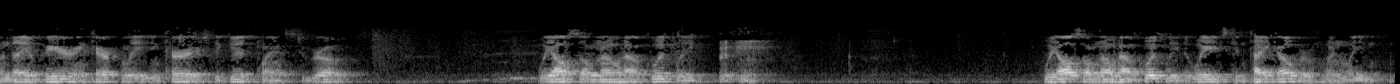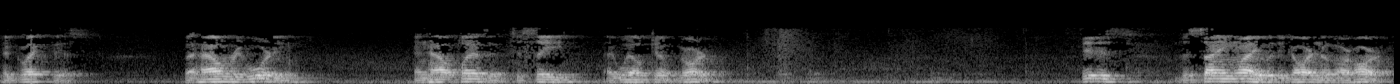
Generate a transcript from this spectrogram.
when they appear and carefully encourage the good plants to grow. We also know how quickly we also know how quickly the weeds can take over when we neglect this. But how rewarding and how pleasant to see a well kept garden. It is the same way with the garden of our heart.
